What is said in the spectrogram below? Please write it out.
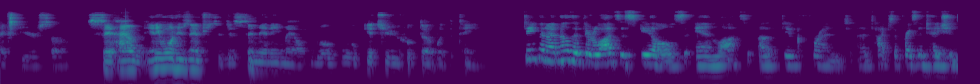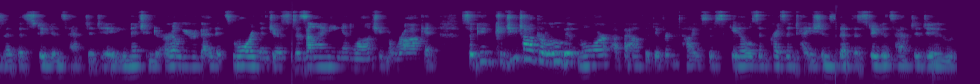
next year. So say have anyone who's interested, just send me an email. We'll we'll get you hooked up with the team. Steven, I know that there are lots of skills and lots of different uh, types of presentations that the students have to do. You mentioned earlier that it's more than just designing and launching a rocket. So, could, could you talk a little bit more about the different types of skills and presentations that the students have to do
